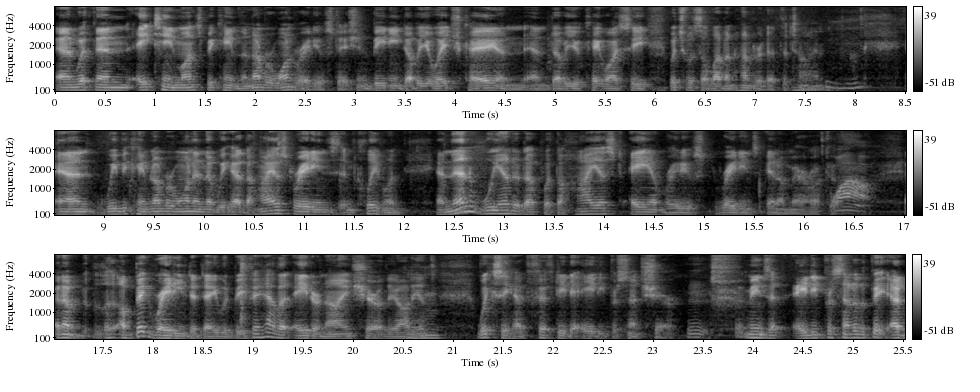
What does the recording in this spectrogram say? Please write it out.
And within 18 months, became the number one radio station, beating WHK and, and WKYC, which was 1100 at the time. Mm-hmm. And we became number one and then we had the highest ratings in cleveland and then we ended up with the highest am radio ratings in america. Wow. and a, a big rating today would be if you have an 8 or 9 share of the audience mm-hmm. Wixie had 50 to 80 percent share. Hmm. It means that 80 percent of the people, uh,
